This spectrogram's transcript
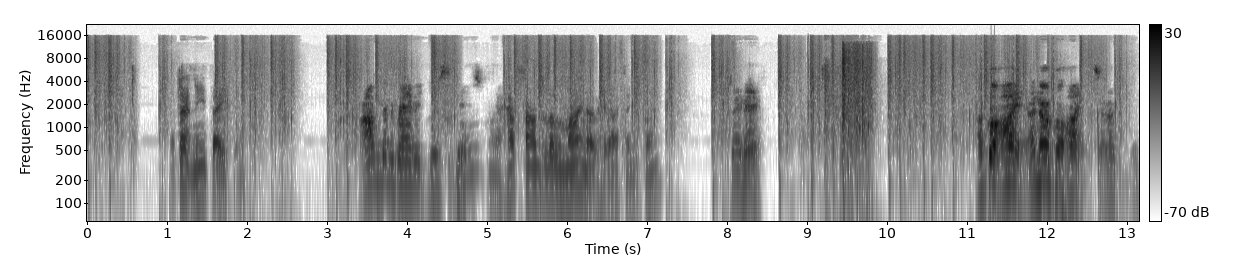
I don't need bacon. I'm gonna grab it just in case. I have found a little mine over here, I think, though. Same here. I've got iron. I know I've got iron, so that's good.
